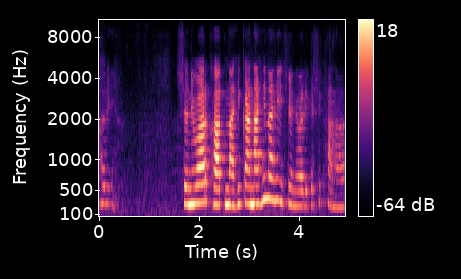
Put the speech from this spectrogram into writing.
हरी. शनिवार खात नाही का? नाही नाही शनिवारी कशी खाणार?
